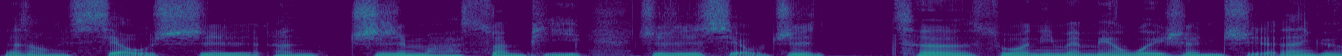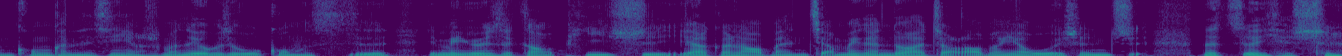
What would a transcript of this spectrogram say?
那种小事，嗯，芝麻蒜皮，就是小智。厕所里面没有卫生纸了，但员工可能心想说：“反正又不是我公司，你每个月是干我屁事？要跟老板讲，每个人都要找老板要卫生纸，那这也是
